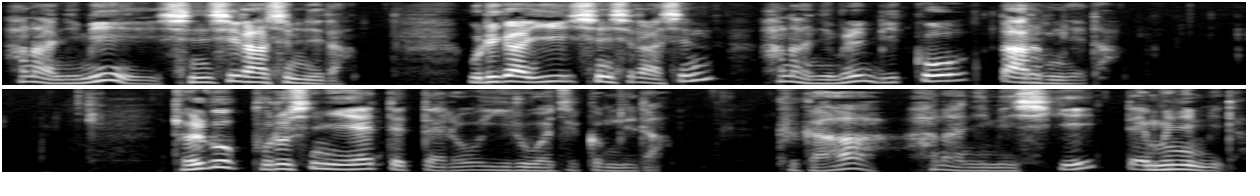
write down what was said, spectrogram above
하나님이 신실하십니다. 우리가 이 신실하신 하나님을 믿고 따릅니다. 결국 부르신 이의 뜻대로 이루어질 겁니다. 그가 하나님이시기 때문입니다.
